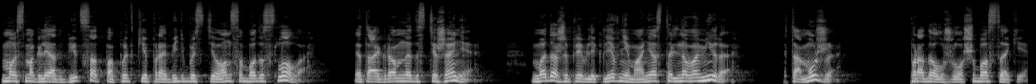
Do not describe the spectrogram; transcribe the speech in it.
«Мы смогли отбиться от попытки пробить бастион свободы слова. Это огромное достижение мы даже привлекли внимание остального мира. К тому же, продолжил Шибасаки,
